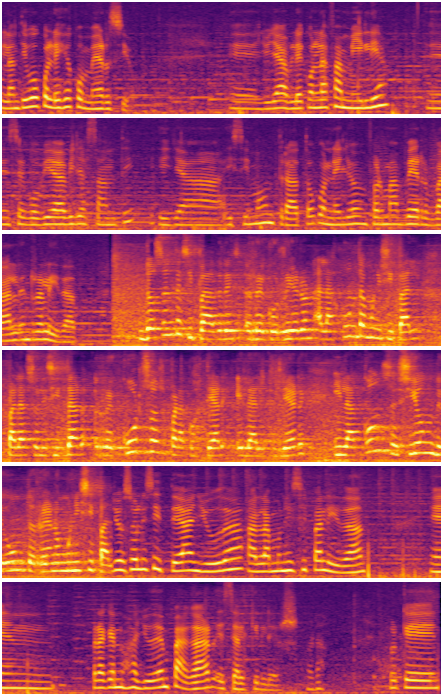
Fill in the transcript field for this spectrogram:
el, antiguo colegio comercio. Eh, yo ya hablé con la familia de Segovia Villasanti y ya hicimos un trato con ellos en forma verbal en realidad. Docentes y padres recurrieron a la Junta Municipal para solicitar recursos para costear el alquiler y la concesión de un terreno municipal. Yo solicité ayuda a la municipalidad en para que nos ayuden a pagar ese alquiler, ¿verdad? Porque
